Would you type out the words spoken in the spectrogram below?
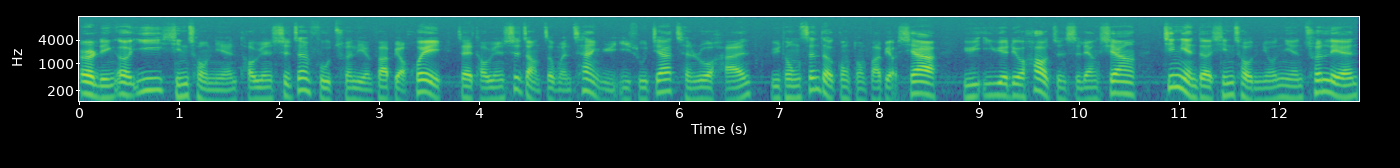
二零二一辛丑年桃园市政府春联发表会，在桃园市长郑文灿与艺术家陈若涵、于同生的共同发表下，于一月六号正式亮相。今年的辛丑牛年春联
